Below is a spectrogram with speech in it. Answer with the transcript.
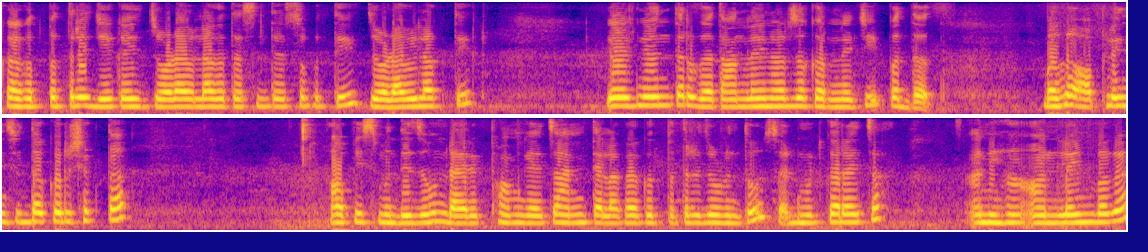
कागदपत्रे जे काही जोडावे लागत असेल त्यासोबत ती जोडावी लागतील. योजनेअंतर्गत ऑनलाईन अर्ज करण्याची पद्धत. बघा ऑफलाईनसुद्धा करू शकता. ऑफिसमध्ये जाऊन डायरेक्ट फॉर्म घ्यायचा आणि त्याला कागदपत्र जोडून तो सबमिट करायचा. आणि हा ऑनलाईन बघा.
